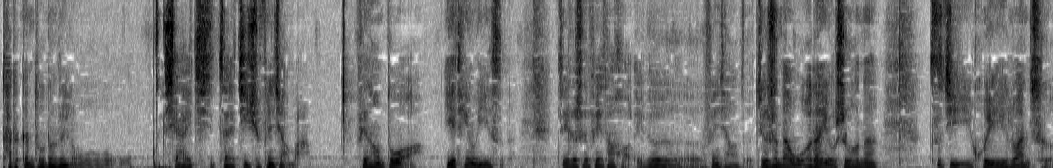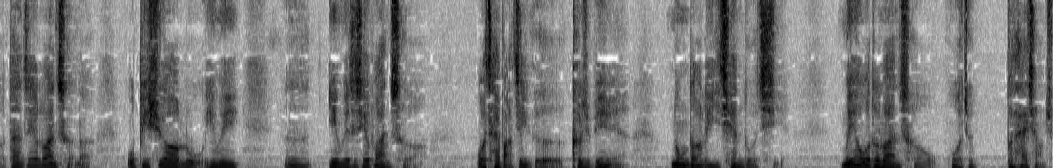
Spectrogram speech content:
它的更多的内容，我下一期再继续分享吧。非常多啊，也挺有意思的。这个是非常好的一个分享者。就是呢，我呢有时候呢自己会乱扯，但这些乱扯呢，我必须要录，因为嗯，因为这些乱扯，我才把这个科学边缘弄到了一千多期。没有我的乱扯，我就不太想去。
